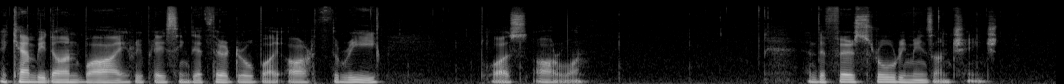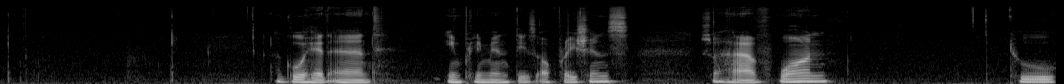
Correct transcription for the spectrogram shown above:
it can be done by replacing the third row by R3 plus R1 and the first row remains unchanged Go ahead and implement these operations. So I have 1 2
